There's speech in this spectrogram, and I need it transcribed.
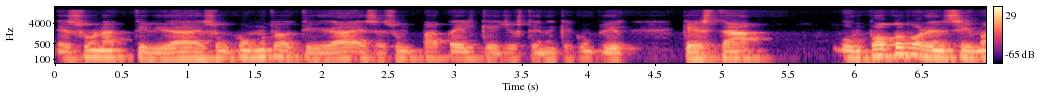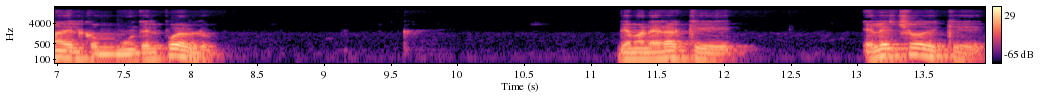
es una actividad, es un conjunto de actividades, es un papel que ellos tienen que cumplir que está un poco por encima del común del pueblo. De manera que el hecho de que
